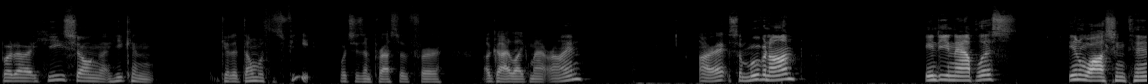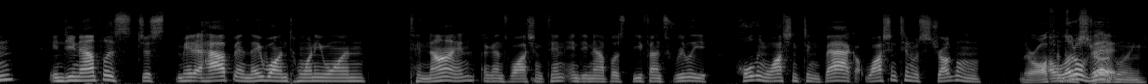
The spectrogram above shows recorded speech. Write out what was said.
But uh, he's showing that he can get it done with his feet, which is impressive for a guy like Matt Ryan. All right, so moving on. Indianapolis in Washington. Indianapolis just made it happen. They won 21 to 9 against Washington. Indianapolis defense really holding Washington back. Washington was struggling Their offense little was bit. struggling.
